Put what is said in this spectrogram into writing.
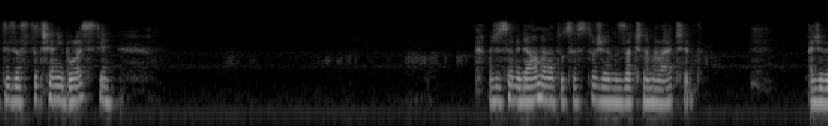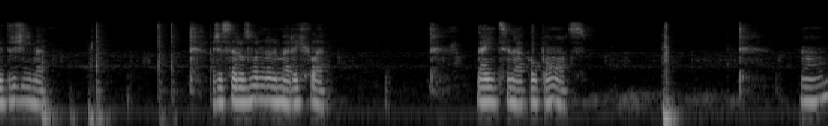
ty zastrčené bolesti. A že se vydáme na tu cestu, že začneme léčit. A že vydržíme. A že se rozhodneme rychle najít si nějakou pomoc. No.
